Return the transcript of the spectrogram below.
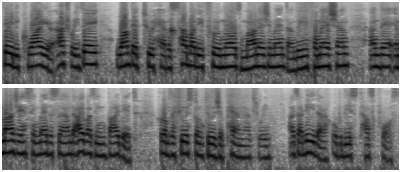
they require, actually they wanted to have somebody who knows management and information and then emergency medicine. And I was invited from the Houston to Japan actually as a leader of this task force.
